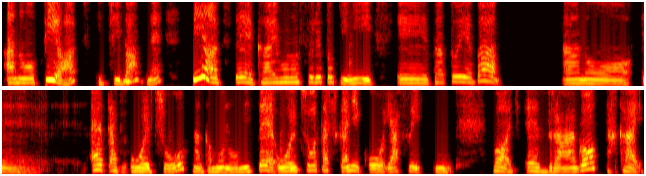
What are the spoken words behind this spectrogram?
あの、ピアーツ、市場ね、ピアーツで買い物するときに、えー、例えば、あの、えー、え、あ、オール帳なんかものを見て、オール帳確かにこう安い。うん。Voď es drago, 高い。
